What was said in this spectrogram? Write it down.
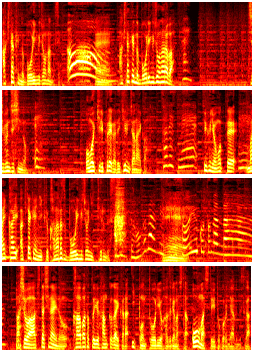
秋田県のボーリング場なんですよ、えー秋田県のボーリング場ならばはい。自分自身のええ。思いっきりプレーができるんじゃないか。そうですね。というふうに思って、ええ。毎回秋田県に行くと必ずボーリング場に行ってるんです。あそうなんですね、ええ。そういうことなんだ。場所は秋田市内の川端という繁華街から一本通りを外れました大町というところにあるんですが、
